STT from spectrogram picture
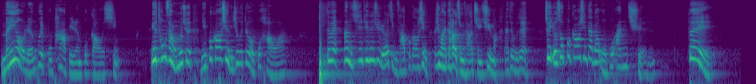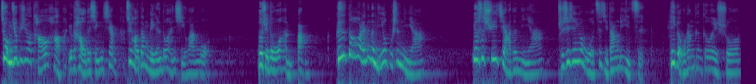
没有人会不怕别人不高兴，因为通常我们觉得你不高兴，你就会对我不好啊，对不对？那你今天天天去惹警察不高兴，他就把你带到警察局去嘛，哎，对不对？所以有时候不高兴代表我不安全，对，所以我们就必须要讨好，有个好的形象，最好让每个人都很喜欢我，都觉得我很棒。可是到后来，那个你又不是你啊，又是虚假的你啊。其实先用我自己当例子。第一个，我刚跟各位说，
